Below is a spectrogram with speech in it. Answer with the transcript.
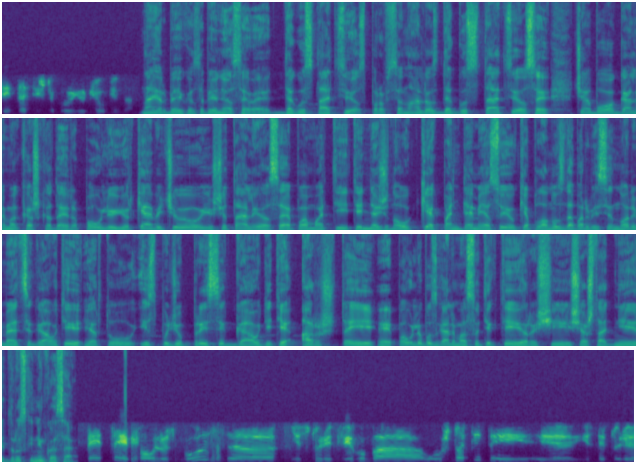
tai tas iš tikrųjų džiugina. Na ir be jokios abejonės, e, degustacijos, profesionalios degustacijos. e, Čia buvo galima kažkada ir Paulių Jurkevičių iš Italijos e, pamatyti. Nežinau, kiek pandemija sujaukė planus, dabar visi norime atsigauti ir tų įspūdžių prisigaudyti. Ar štai e, Paulių bus galima sutikti ir šį šeštadienį druskininkose? Taip, taip, Paulius bus, e, jis turi dvigubą užduotį, tai e, jisai turi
